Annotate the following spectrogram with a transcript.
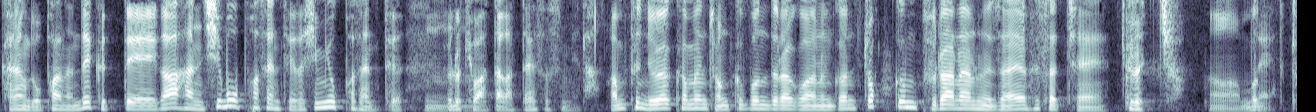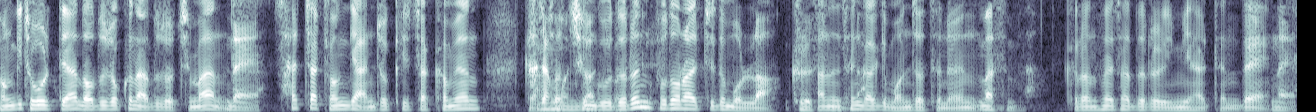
가장 높았는데 그때가 한 15%에서 16% 이렇게 왔다 갔다 했었습니다. 아무튼 요약하면 정크본드라고 하는 건 조금 불안한 회사의 회사채. 그렇죠. 어, 뭐 네. 경기 좋을 때야 너도 좋고 나도 좋지만 네. 살짝 경기 안 좋기 시작하면 가장 저 친구들은. 부도날지도 몰라 그렇습니다. 하는 생각이 먼저 드는 맞습니다. 그런 회사들을 의미할 텐데 네.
